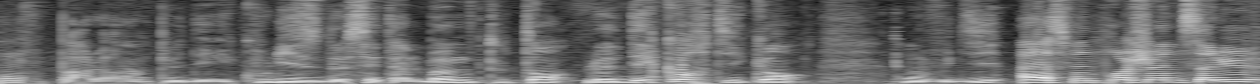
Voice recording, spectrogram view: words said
on vous parlera un peu des coulisses de cet album tout en le décortiquant. On vous dit à la semaine prochaine, salut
